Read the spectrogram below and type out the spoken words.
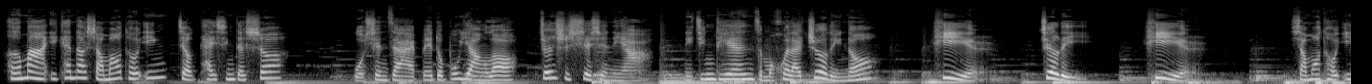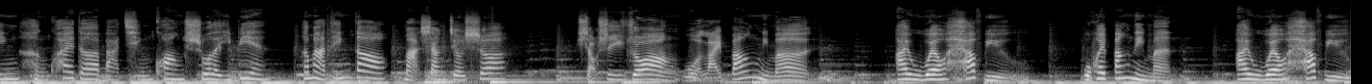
河马一看到小猫头鹰，就开心地说：“我现在背都不痒了，真是谢谢你啊！你今天怎么会来这里呢？Here，这里，Here。”小猫头鹰很快的把情况说了一遍，河马听到，马上就说：“小事一桩，我来帮你们。I will help you，我会帮你们。I will help you。”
